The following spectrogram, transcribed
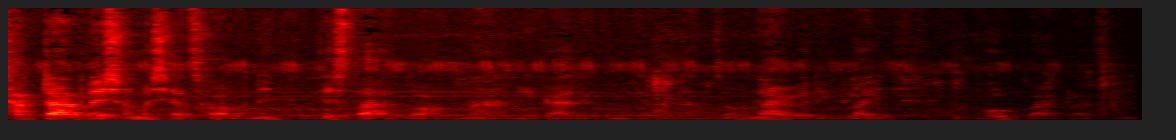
छाकटार्नै समस्या छ भने त्यस्ताहरूको हकमा हामी कार्यक्रम गर्न जान्छौँ। नागरिकलाई भोकबाट चाहिँ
